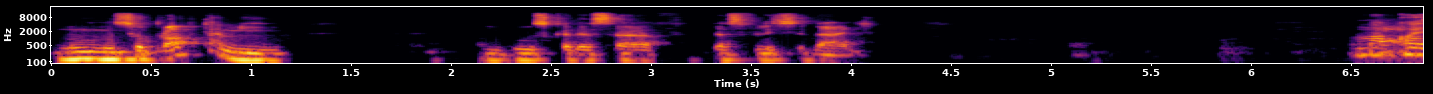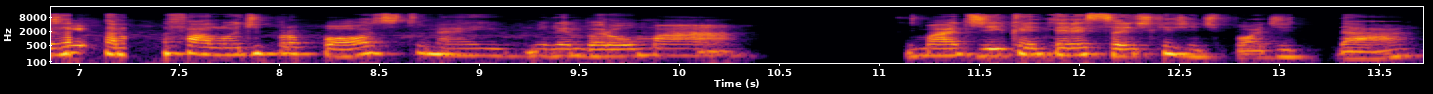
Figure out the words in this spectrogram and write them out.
no, no, seu próprio caminho em busca dessa, dessa felicidade. Uma coisa que falou de propósito, né, e me lembrou uma, uma dica interessante que a gente pode dar,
